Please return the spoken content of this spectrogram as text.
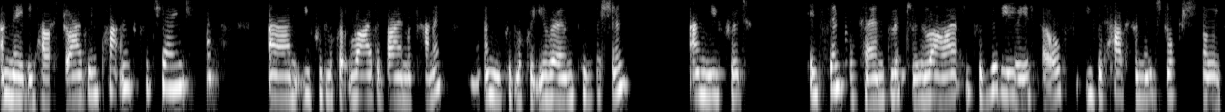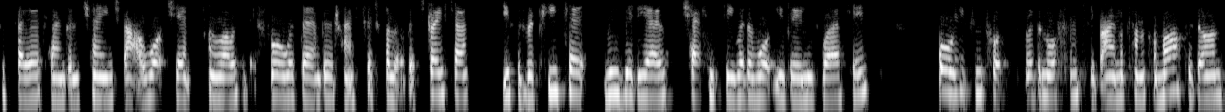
and maybe how striding patterns could change. Um, you could look at rider biomechanics and you could look at your own position and you could in simple terms, literally live. You could video yourself. You could have some instruction. You could say, okay, I'm going to change that. I'll watch it. Or I was a bit forward there. I'm going to try and sit up a little bit straighter. You could repeat it, re-video, check and see whether what you're doing is working. Or you can put some of the more fancy biomechanical markers on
